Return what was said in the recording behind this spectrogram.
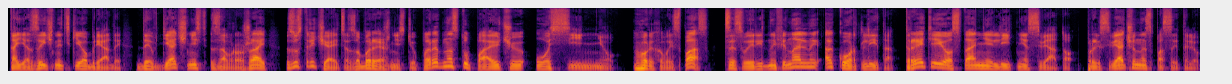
та язичницькі обряди, де вдячність за врожай зустрічається з обережністю перед наступаючою осінню. Гориховий спас це своєрідний фінальний акорд літа, третє і останнє літнє свято, присвячене Спасителю.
